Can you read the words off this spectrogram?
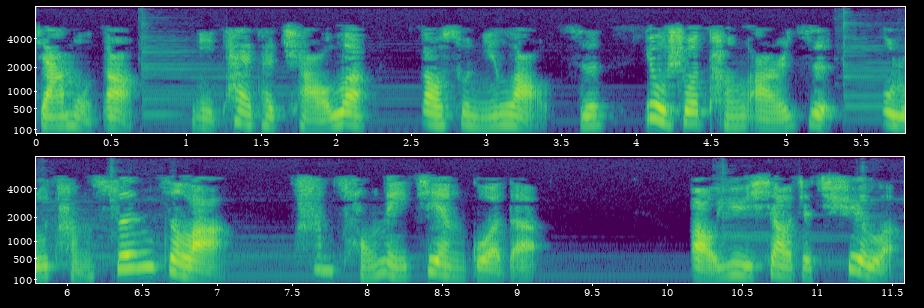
贾母道：“你太太瞧了，告诉你老，又说疼儿子不如疼孙子了，他们从没见过的。”宝玉笑着去了，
